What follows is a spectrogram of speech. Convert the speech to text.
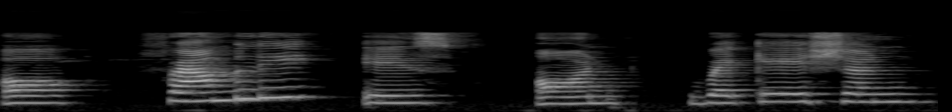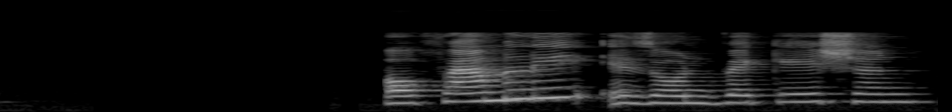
A family is on vacation. A family is on vacation.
